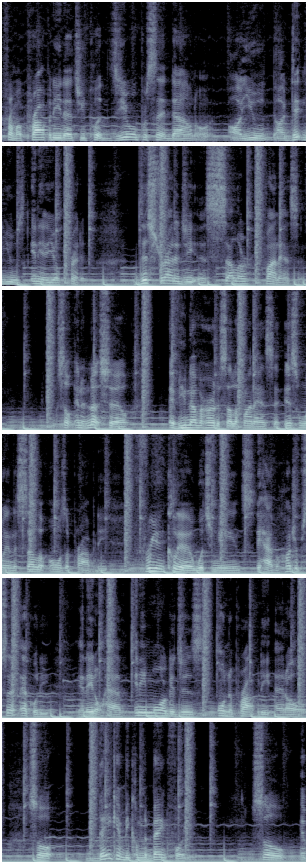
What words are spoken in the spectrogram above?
From a property that you put 0% down on, or you or didn't use any of your credit. This strategy is seller financing. So in a nutshell, if you never heard of seller financing, it's when the seller owns a property free and clear, which means they have 100% equity and they don't have any mortgages on the property at all. So they can become the bank for you. So if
